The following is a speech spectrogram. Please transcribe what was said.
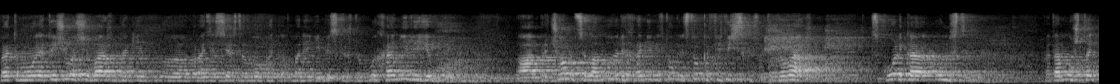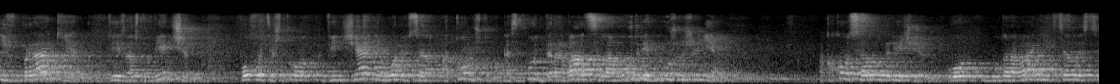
Поэтому это еще очень важно, дорогие э, братья и сестры, от Марии Египетской, чтобы мы хранили его. А, причем целомудрие хранили не столько, не столько физическое, что это важно, сколько умственное. Потому что и в браке, те из вас, кто венчан, помните, что в венчании молимся о том, чтобы Господь даровал целомудрие мужу и жене. О каком целомудрии речи? О мудровании целости,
